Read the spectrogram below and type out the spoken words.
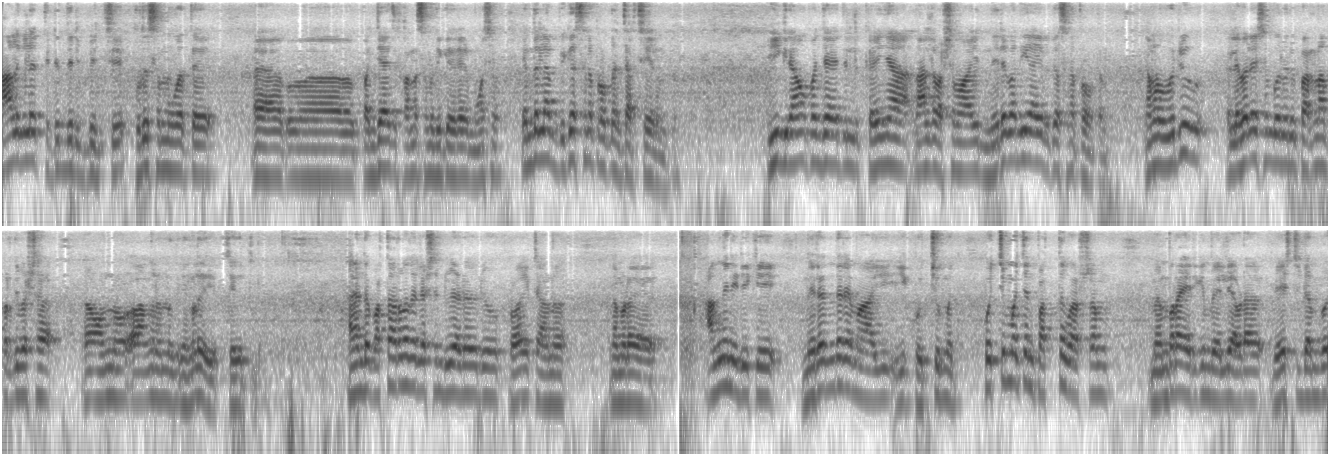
ആളുകളെ തെറ്റിദ്ധരിപ്പിച്ച് പൊതുസമൂഹത്തെ പഞ്ചായത്ത് ഭരണസമിതിക്കെതിരെ മോശം എന്തെല്ലാം വികസന പ്രവർത്തനം ചർച്ച ചെയ്യുന്നുണ്ട്. ഈ ഗ്രാമപഞ്ചായത്തിൽ കഴിഞ്ഞ നാല് വർഷമായി നിരവധിയായ വികസന പ്രവർത്തനം. നമ്മൾ ഒരു ലെവലേഷൻ പോലും ഒരു ഭരണ പ്രതിപക്ഷ ഒന്നും അങ്ങനെയൊന്നും ഞങ്ങൾ ചെയ്തിട്ടില്ല. അതിന്റെ പത്തറുപത് ലക്ഷം രൂപയുടെ ഒരു പ്രോജക്റ്റാണ് നമ്മുടെ അങ്ങനെ ഇരിക്കെ നിരന്തരമായി ഈ കൊച്ചുമ കൊച്ചുമച്ചൻ പത്ത് വർഷം മെമ്പറായിരിക്കും അല്ലേ അവിടെ വേസ്റ്റ് ഡംപ്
